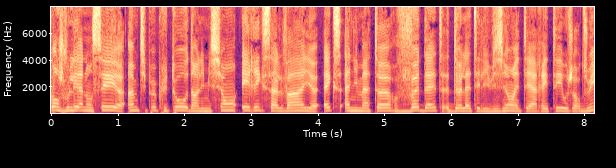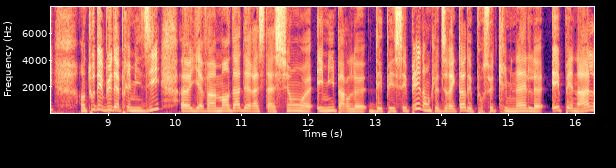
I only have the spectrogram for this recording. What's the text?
Bon, je voulais annoncer euh, un petit peu plus tôt dans l'émission, Éric Salvaille, euh, ex-animateur vedette de la télévision, a été arrêté aujourd'hui. En tout début d'après-midi, euh, il y avait un mandat d'arrestation émis par le DPCP, donc le directeur des poursuites criminelles et pénales.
